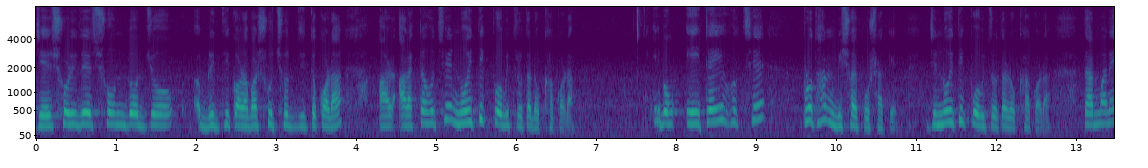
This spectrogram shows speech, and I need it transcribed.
যে শরীরের সৌন্দর্য বৃদ্ধি করা বা সুসজ্জিত করা। আর আরেকটা হচ্ছে নৈতিক পবিত্রতা রক্ষা করা। এবং এইটাই হচ্ছে প্রধান বিষয় পোশাকের যে নৈতিক পবিত্রতা রক্ষা করা। তার মানে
